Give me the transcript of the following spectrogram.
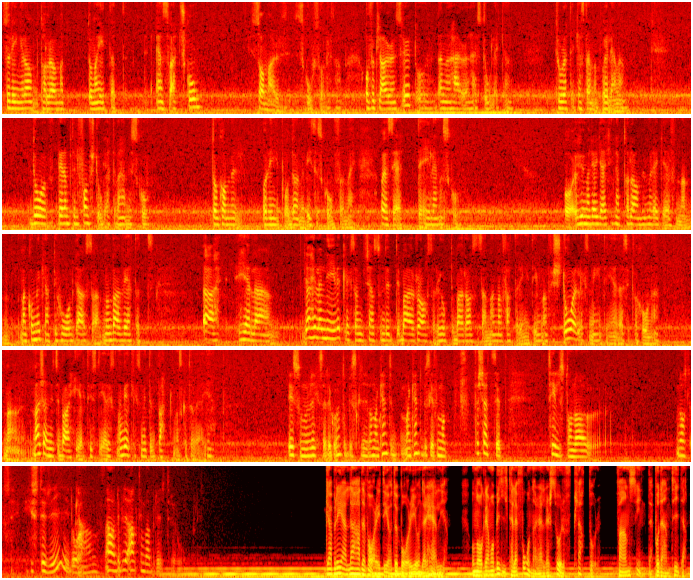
Så ringer de och talar om att de har hittat en svart sko, sommarsko så liksom. Och förklarar hur den ser ut och den är här och den här storleken. Tror att det kan stämma på Helena. Då, redan på telefon förstod jag att det var hennes sko. De kommer och ringer på dörren och visar skon för mig. Och jag ser att det är Helenas sko. Och hur man reagerar kan knappt tala om hur man reagerar för man, man kommer knappt ihåg det. Alltså. Man bara vet att ja, hela, ja, hela livet liksom känns som det, det bara rasar ihop, det bara rasar samman. Man fattar ingenting, man förstår liksom ingenting i den där situationen. Man, man känner sig bara helt hysterisk. Man vet liksom inte vart man ska ta vägen. Det är som Ulrika säger, det går inte att beskriva. Man kan inte, man kan inte beskriva för man försätts i ett tillstånd av någon slags hysteri då. Ja, det blir, allting bara bryter ihop. Gabriella hade varit i Göteborg under helgen och några mobiltelefoner eller surfplattor fanns inte på den tiden.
